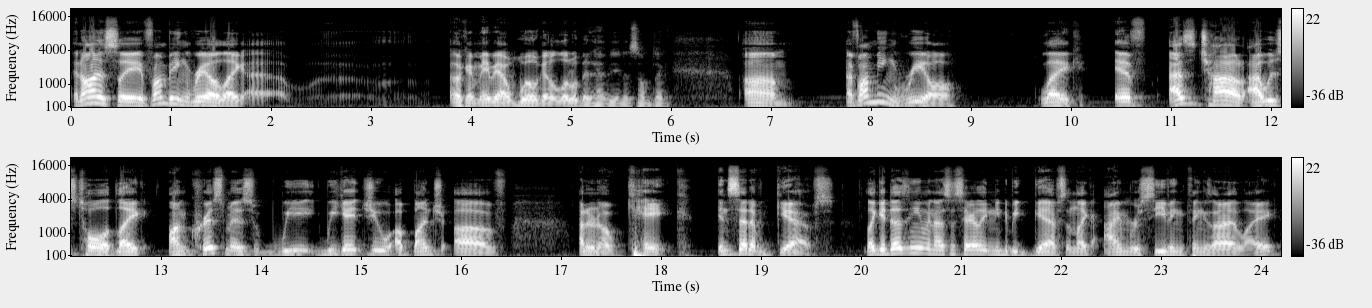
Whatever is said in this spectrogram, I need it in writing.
And honestly, if I'm being real, like, uh, okay, maybe I will get a little bit heavy into something. Um, if I'm being real, like, if as a child I was told, like, on Christmas we we get you a bunch of, I don't know, cake instead of gifts. Like, it doesn't even necessarily need to be gifts, and like I'm receiving things that I like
